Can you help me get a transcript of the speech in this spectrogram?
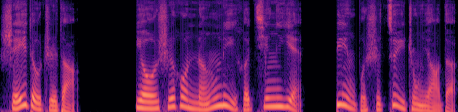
谁都知道，有时候能力和经验并不是最重要的，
